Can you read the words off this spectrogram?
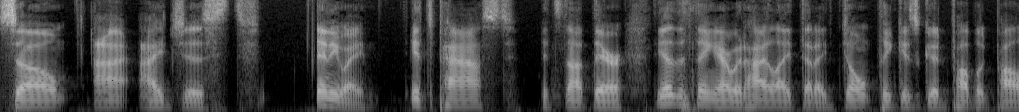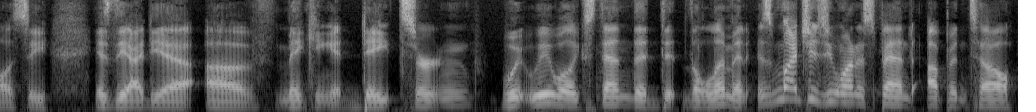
So I, I just, anyway, it's passed. It's not there. The other thing I would highlight that I don't think is good public policy is the idea of making it date certain. We, we will extend the the limit as much as you want to spend up until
